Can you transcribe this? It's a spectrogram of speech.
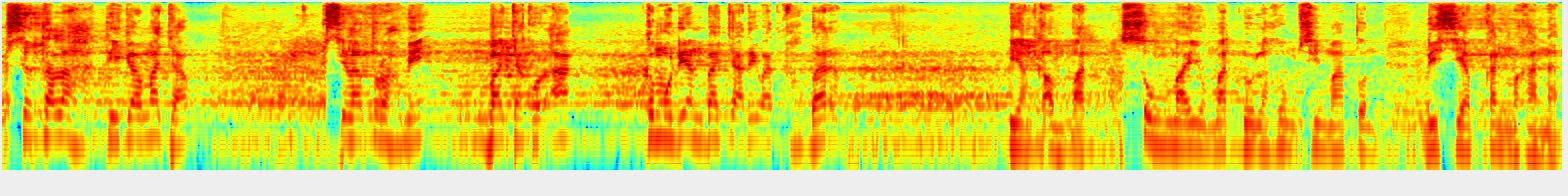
Setelah tiga macam silaturahmi baca Quran kemudian baca riwayat kabar yang keempat summayumaddulahum simatun disiapkan makanan.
